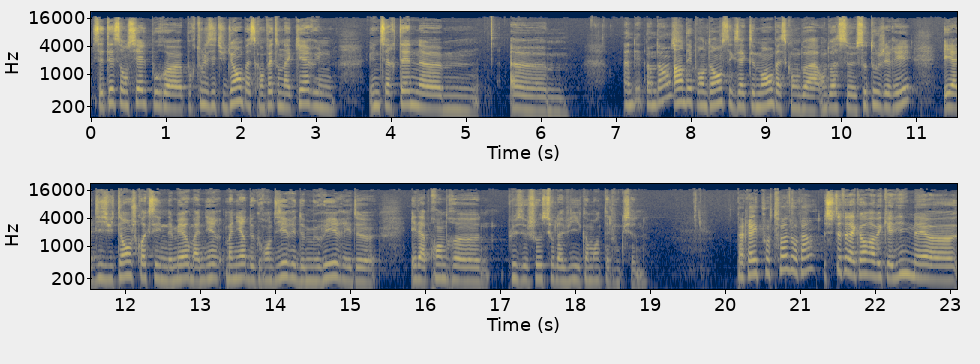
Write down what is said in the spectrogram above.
c'est essentiel pour, euh, pour tous les étudiants parce qu'en fait, on acquiert une, une certaine... Euh, euh, indépendance? Indépendance, exactement, parce qu'on doit, on doit se, s'autogérer. Et à 18 ans, je crois que c'est une des meilleures manières, manières de grandir et de mûrir et, de, et d'apprendre plus de choses sur la vie et comment elle fonctionne. Pareil pour toi, Laura? Je suis tout à fait d'accord avec Aline, mais euh,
